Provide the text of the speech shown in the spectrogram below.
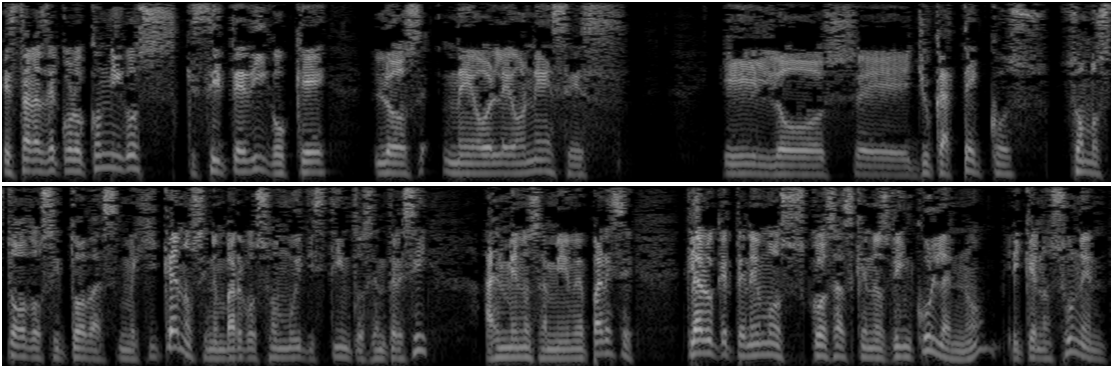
estarás de acuerdo conmigo si te digo que los neoleoneses y los eh, yucatecos somos todos y todas mexicanos, sin embargo son muy distintos entre sí, al menos a mí me parece. Claro que tenemos cosas que nos vinculan, ¿no? Y que nos unen,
